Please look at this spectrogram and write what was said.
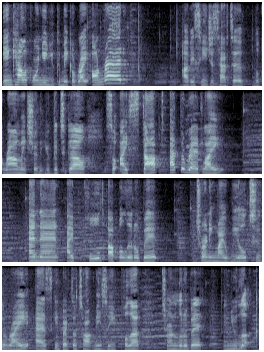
In California, you can make a right on red. Obviously, you just have to look around, make sure that you're good to go. So I stopped at the red light, and then I pulled up a little bit, turning my wheel to the right, as Gilberto taught me. So you pull up, turn a little bit, and you look.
